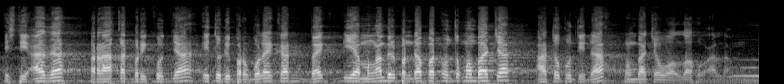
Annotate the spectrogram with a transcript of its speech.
istiadah rakaat berikutnya itu diperbolehkan baik dia mengambil pendapat untuk membaca ataupun tidak membaca wallahu alam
